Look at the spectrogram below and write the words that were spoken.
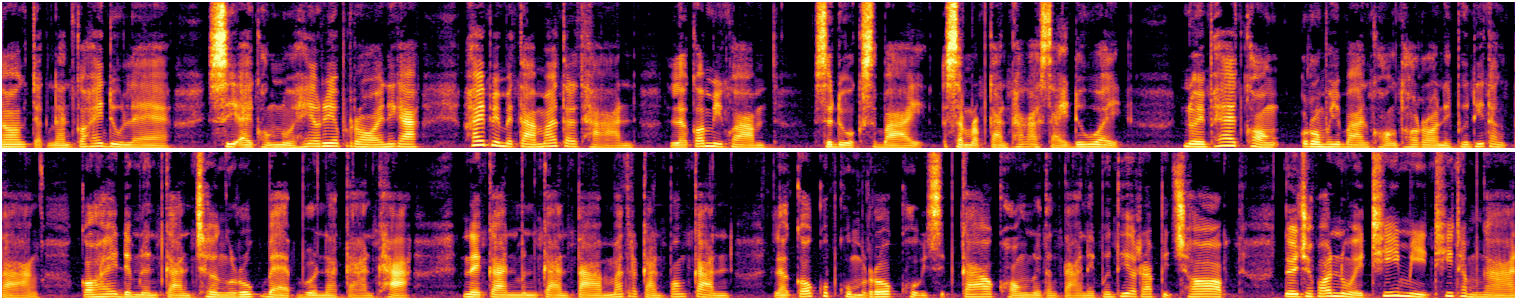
นอกจากนั้นก็ให้ดูแล CI ของหน่วยให้เรียบร้อยนะคะให้เป็นไปตามมาตรฐาน แล้วก็มีความสะดวกสบายสำหรับการพักอาศัยด้วย หน่วยแพทย์ของโรงพยาบาลของทรในพื้นที่ต่างๆ ก็ให้ดำเนินการเชิงรุกแบบบูรณาการค่ะ ในการดำเนินการตามมาตรการป้องกัน แล้วก็ควบคุมโรคโควิด -19 ของหน่วยต่างๆ ในพื้นที่รับผิดชอบ โดยเฉพาะหน่วยที่มีที่ทำงาน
